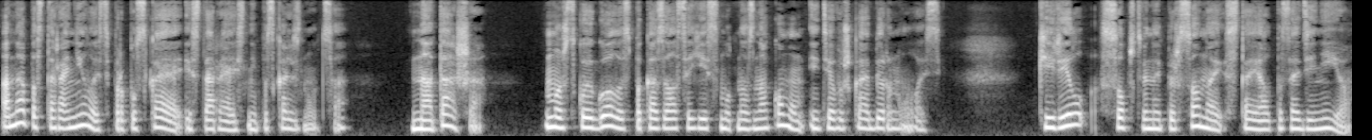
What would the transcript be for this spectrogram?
она посторонилась, пропуская и стараясь не поскользнуться. «Наташа!» Мужской голос показался ей смутно знакомым, и девушка обернулась. Кирилл собственной персоной стоял позади нее.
